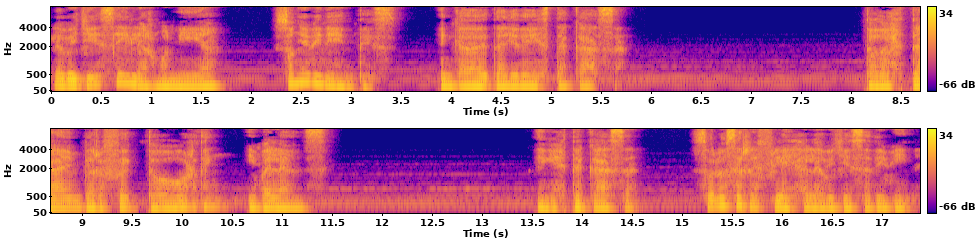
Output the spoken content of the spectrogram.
La belleza y la armonía son evidentes en cada detalle de esta casa. Todo está en perfecto orden y balance. En esta casa solo se refleja la belleza divina.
